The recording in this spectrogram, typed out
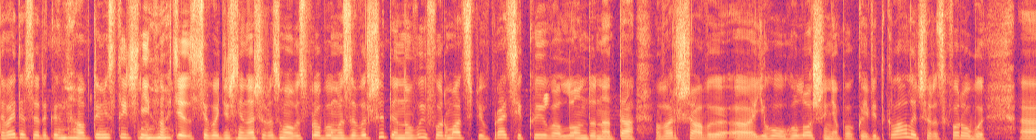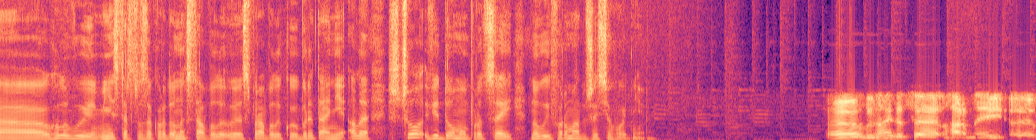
Давайте все таки на оптимістичній ноті сьогоднішні наші розмови спробуємо завершити новий формат співпраці Києва, Лондона та Варшави. Е, Його оголошення поки відклали через хвороби е, голови Міністерства закордонних справ Великої Британії. Але що відомо про цей новий формат вже сьогодні? Е, Ви знаєте, це гарний е,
